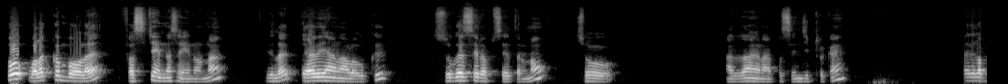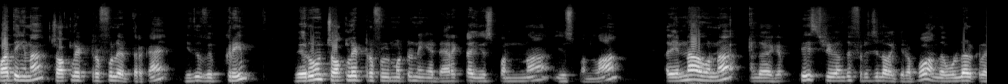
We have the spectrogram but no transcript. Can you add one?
இப்போது வழக்கம் போல் ஃபஸ்ட்டு என்ன செய்யணும்னா இதில் தேவையான அளவுக்கு சுகர் சிரப் சேர்த்துடணும். ஸோ அதுதான் நான் இப்போ செஞ்சிட்ருக்கேன். இதில் பார்த்தீங்கன்னா சாக்லேட் ட்ரிஃபிள் எடுத்திருக்கேன். இது விப் க்ரீம் வெறும் சாக்லேட் ட்ரிஃபிள் மட்டும் நீங்கள் டைரெக்டாக யூஸ் பண்ணால் யூஸ் பண்ணலாம். அது என்ன ஆகும்னா அந்த பேஸ்ட்ரி வந்து ஃப்ரிட்ஜில் வைக்கிறப்போ அந்த உள்ளே இருக்கிற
